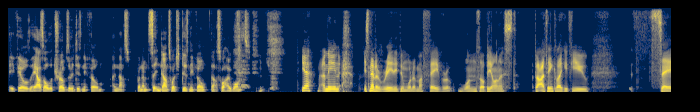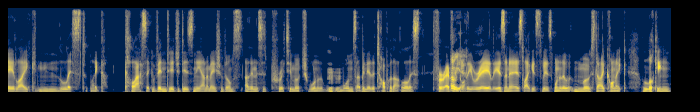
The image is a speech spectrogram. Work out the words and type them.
it feels it has all the tropes of a Disney film, and that's when I'm sitting down to watch a Disney film. That's what I want. Yeah, I mean, it's never really been one of my favorite ones. I'll be honest, but I think like if you say like list like classic vintage Disney animation films, I think this is pretty much one of the Mhm. ones that'd be near the top of that list for Oh, yeah. everybody. Really, isn't it? It's like it's it's one of the most iconic looking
